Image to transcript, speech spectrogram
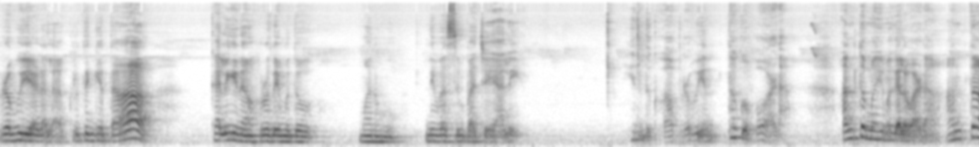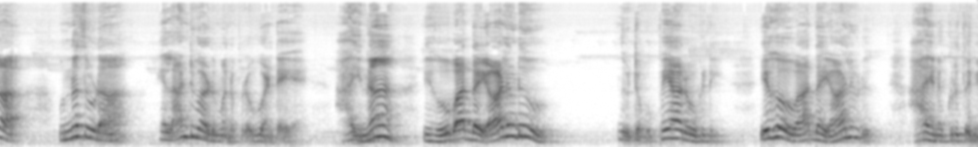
ప్రభు ఎడల కృతజ్ఞత కలిగిన హృదయముతో మనము నివసింపచేయాలి. ఎందుకు ఆ ప్రభు ఎంత గొప్పవాడా అంత మహిమ గలవాడా అంత ఉన్నతుడా ఎలాంటివాడు మన ప్రభు అంటే ఆయన యహోవా దయాళుడు. నూట ముప్పై ఆరు ఒకటి యహోవా దయాళుడు. ఆయన కృతజ్ఞ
